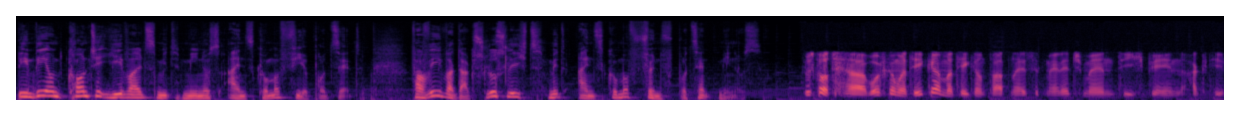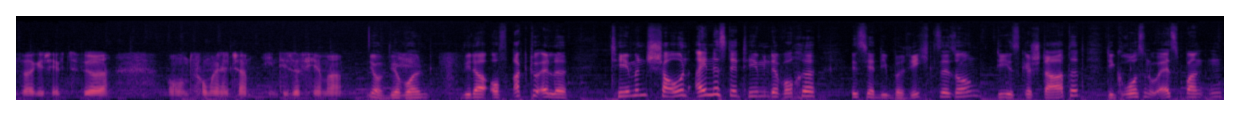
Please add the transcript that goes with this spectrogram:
BMW und Conti jeweils mit minus 1,4%. VW war DAX Schlusslicht mit 1,5% minus. Grüß Gott, Wolfgang Mateka, Mateka und Partner Asset Management. Ich bin aktiver Geschäftsführer und Fondsmanager in dieser Firma. Ja, wir wollen wieder auf aktuelle Themen schauen. Eines der Themen der Woche ist ja die Berichtssaison. Die ist gestartet. Die großen US-Banken,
